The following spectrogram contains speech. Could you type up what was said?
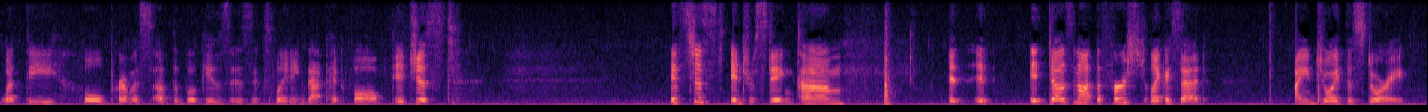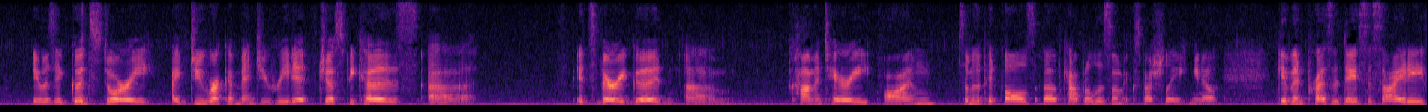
what the whole premise of the book is is explaining that pitfall. It just it's just interesting. Um it it it does not the first like I said, I enjoyed the story. It was a good story. I do recommend you read it just because uh it's very good um commentary on some of the pitfalls of capitalism, especially, you know, given present day society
